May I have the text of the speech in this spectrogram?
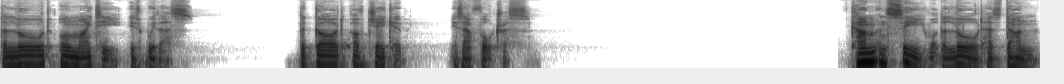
The Lord Almighty is with us. The God of Jacob is our fortress. Come and see what the Lord has done,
